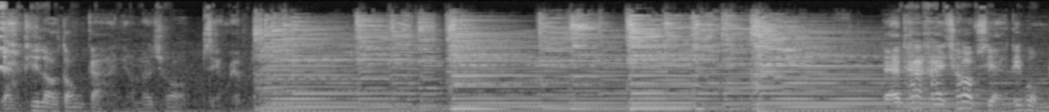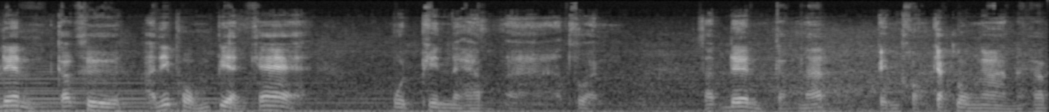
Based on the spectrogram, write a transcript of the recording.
อย่างที่เราต้องการเราชอบเสียงแบบนี้แต่ถ้าใครชอบเสียงที่ผมเล่นก็คือ อันนี้ผมเปลี่ยนแค่หมุดพินนะครับส่วนซัดเดิลกับนัด เป็นของจากโรงงานนะครับ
